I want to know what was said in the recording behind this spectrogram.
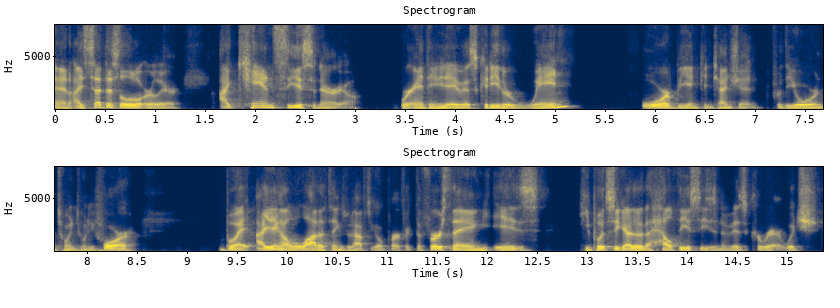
And I said this a little earlier. I can see a scenario where Anthony Davis could either win or be in contention for the award in 2024. But I think a lot of things would have to go perfect. The first thing is he puts together the healthiest season of his career, which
